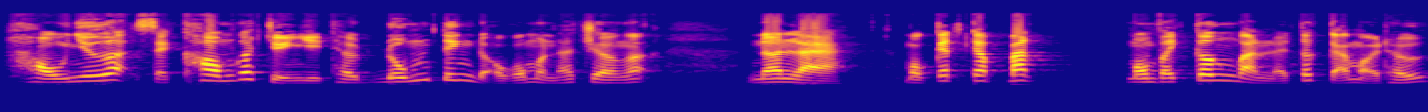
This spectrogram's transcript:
Hầu như á, sẽ không có chuyện gì theo đúng tiến độ của mình hết trơn á. Nên là một cách cấp bách, mình phải cân bằng lại tất cả mọi thứ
